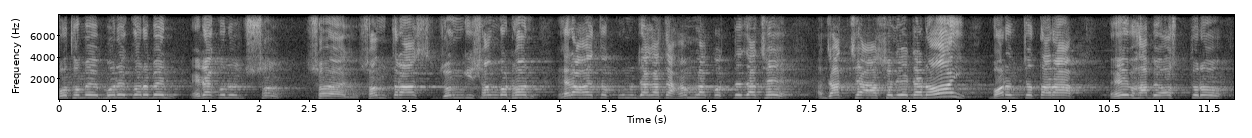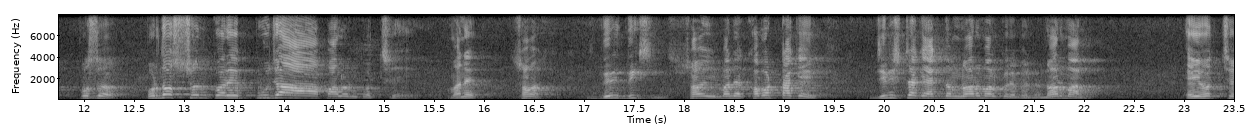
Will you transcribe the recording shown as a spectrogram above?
প্রথমে মনে করবেন এটা কোনো সন্ত্রাস, জঙ্গি সংগঠন, এরা হয়তো কোনো জায়গাতে হামলা করতে যাচ্ছে যাচ্ছে আসলে এটা নয়, বরঞ্চ তারা এইভাবে অস্ত্র প্রদর্শন করে পূজা পালন করছে। মানে মানে খবরটাকে, জিনিসটাকে একদম নর্মাল করে ফেলল নর্মাল এই হচ্ছে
